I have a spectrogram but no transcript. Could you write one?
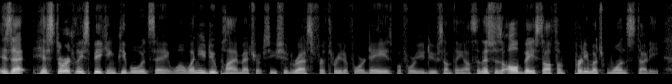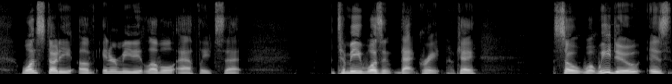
is that historically speaking, people would say, well, when you do plyometrics, you should rest for three to four days before you do something else. And this is all based off of pretty much one study, one study of intermediate level athletes that to me wasn't that great. Okay. So what we do is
